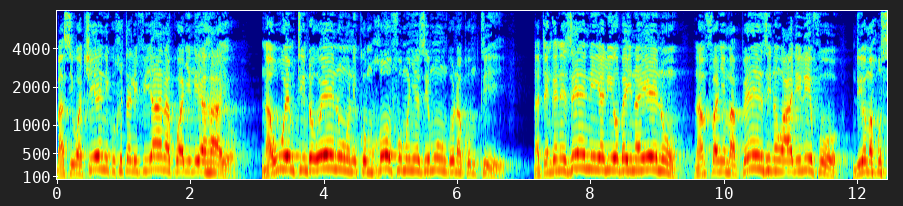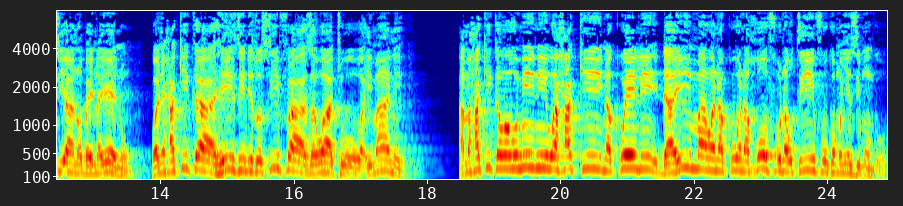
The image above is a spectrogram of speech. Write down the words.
Basi wacheni kukhitalifiana kwa ajili ya hayo, na uwe mtindo wenu ni kumhofu Mwenyezi Mungu na kumtii. Na tengenezeni yaliyo baina yenu, na mfanye mapenzi na uadilifu, ndiyo mahusiano baina yenu. Kwani hakika hizi ndizo sifa za watu wa imani. Ama hakika waumini wa haki na kweli daima wanakuwa na hofu na utiifu kwa Mwenyezi Mungu.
